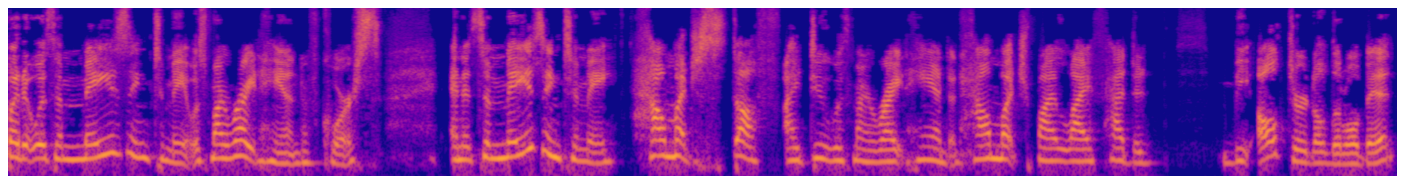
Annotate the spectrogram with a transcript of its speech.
But it was amazing to me. It was my right hand of course. And it's amazing to me how much stuff i do with my right hand and how much my life had to be altered a little bit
